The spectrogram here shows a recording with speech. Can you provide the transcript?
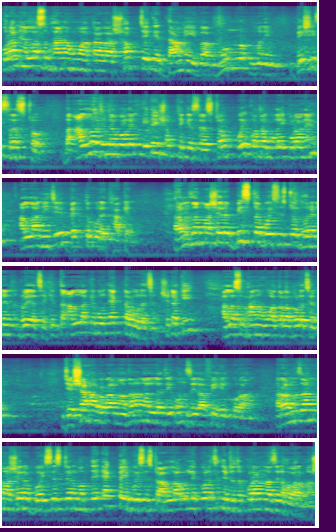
কোরআনে আল্লাহ সুবহানাহু ওয়া তাআলা সবচেয়ে দামি বা মূল্য মানে বেশি শ্রেষ্ঠ বা আল্লাহ যেটা বলেন এটাই সব থেকে শ্রেষ্ঠ, ওই কথাগুলোই কোরআনে আল্লাহ নিজে ব্যক্ত করে থাকেন। রমজান মাসের বিশটা বৈশিষ্ট্য ধরে নেন, রয়েছে, কিন্তু আল্লাহ কেবল একটা বলেছেন। সেটা কি? আল্লাহ সুবহানাহু ওয়া তাআলা বলেছেন যে, শাহর রমাদান আল্লাজি উনজিলা ফিহিল কোরআন। রমজান মাসের বৈশিষ্ট্যের মধ্যে একটাই বৈশিষ্ট্য আল্লাহ উল্লেখ করেছেন, যেটা হচ্ছে কোরআন নাজিল হওয়ার মাস।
